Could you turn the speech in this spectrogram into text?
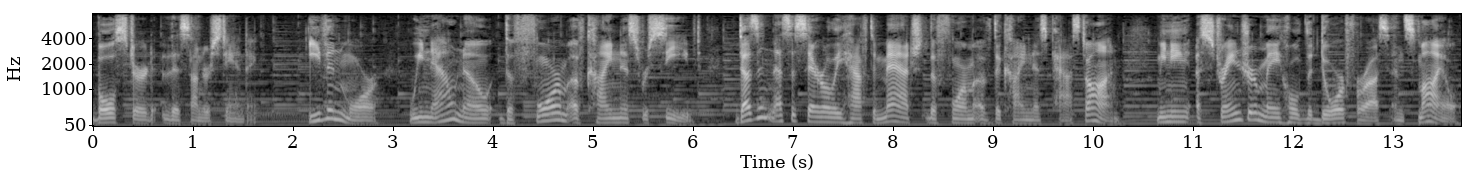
bolstered this understanding. Even more, we now know the form of kindness received doesn't necessarily have to match the form of the kindness passed on, meaning a stranger may hold the door for us and smile,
